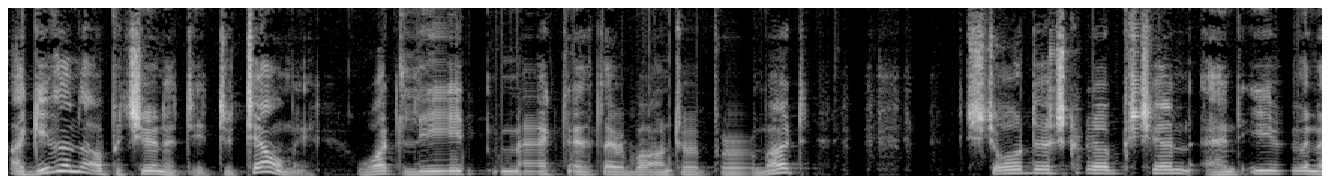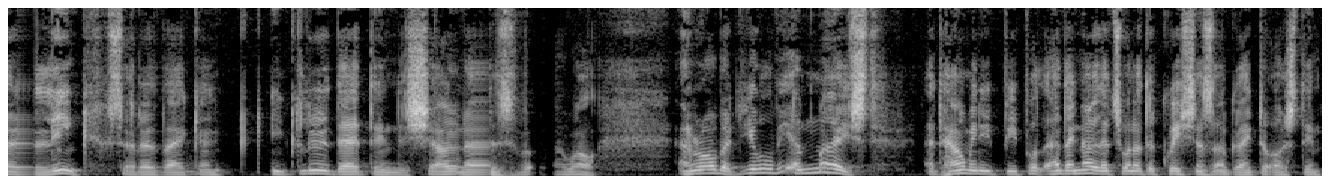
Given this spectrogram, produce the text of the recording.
I give them the opportunity to tell me what lead magnet they want to promote, short description, and even a link so that I can include that in the show notes as well. And Robert, you will be amazed at how many people, and I know that's one of the questions I'm going to ask them.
